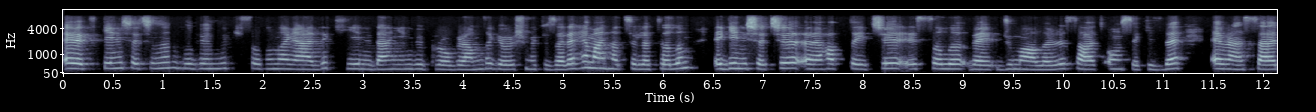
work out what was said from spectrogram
Evet, Geniş Açı'nın bugünlük sonuna geldik. Yeniden yeni bir programda görüşmek üzere. Hemen hatırlatalım. E, Geniş Açı e, hafta içi e, salı ve cumaları saat 18'de Evrensel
